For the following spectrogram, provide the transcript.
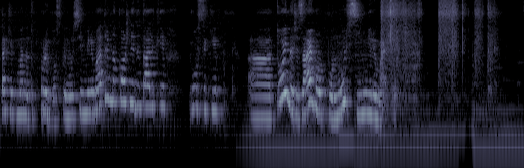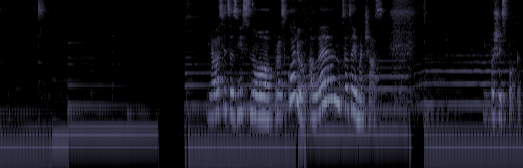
Так як в мене тут припуски 0,7 мм на кожній детальці трусиків, е, то й нарізаємо по 0,7 мм. Для вас я це, звісно, прискорю, але ну, це займе час. Підпишись поки.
